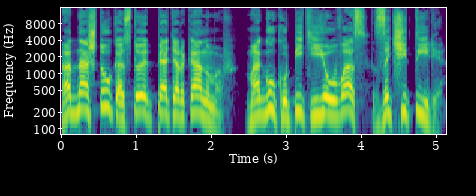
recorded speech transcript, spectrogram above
Одна штука стоит пять арканумов. Могу купить ее у вас за четыре.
